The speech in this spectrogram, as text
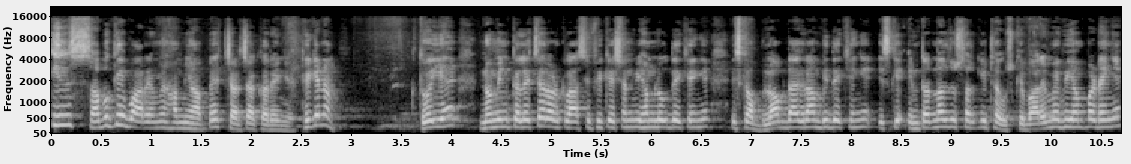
इन सब के बारे में हम यहाँ पे चर्चा करेंगे, ठीक है ना? तो ये है नोमिन और क्लासिफिकेशन भी हम लोग देखेंगे, इसका ब्लॉक डायग्राम भी देखेंगे, इसके इंटरनल जो सर्किट है, उसके बारे में भी हम पढ़ेंगे,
